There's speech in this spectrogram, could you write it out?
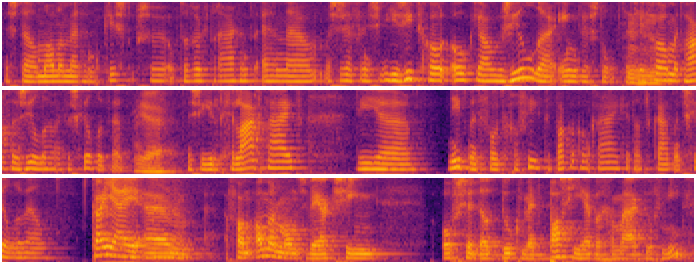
een, stel mannen met een kist op, ze, op de rug dragend. En ze zegt van, je ziet gewoon ook jouw ziel daarin gestopt. Dat mm -hmm. je gewoon met hart en ziel daarin geschilderd hebt. Yeah. Dus die gelaagdheid, die je niet met fotografie te pakken kan krijgen, dat gaat met schilderen wel. Kan jij um, ja. van andermans werk zien of ze dat doek met passie hebben gemaakt of niet?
